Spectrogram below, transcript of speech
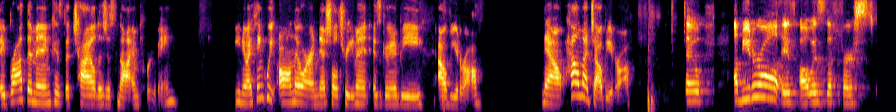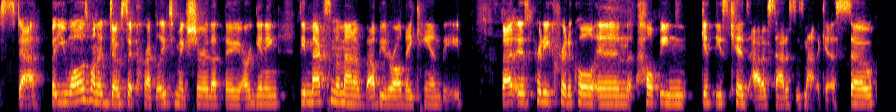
they brought them in because the child is just not improving. You know, I think we all know our initial treatment is going to be albuterol. Now, how much albuterol? So, albuterol is always the first step, but you always want to dose it correctly to make sure that they are getting the maximum amount of albuterol they can be. That is pretty critical in helping get these kids out of status asthmaticus. So,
